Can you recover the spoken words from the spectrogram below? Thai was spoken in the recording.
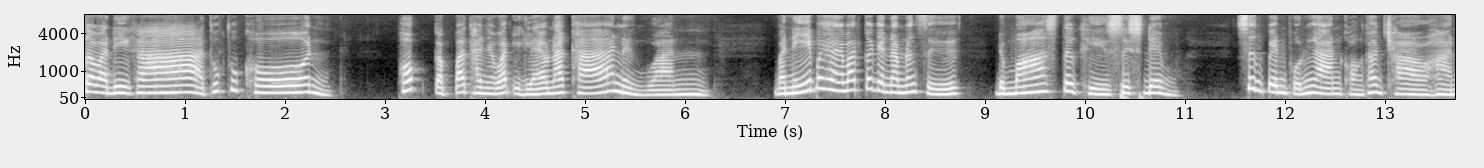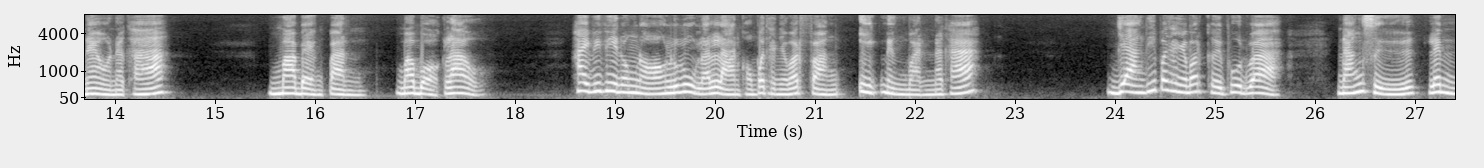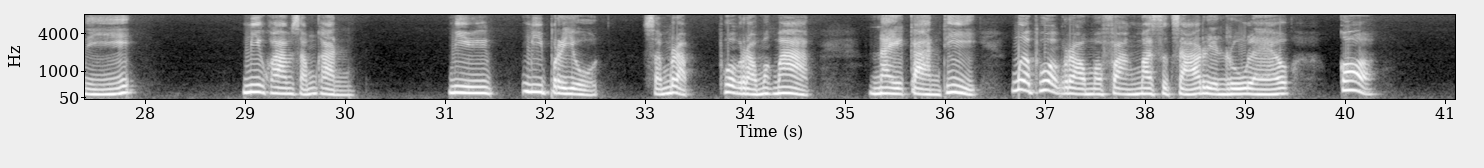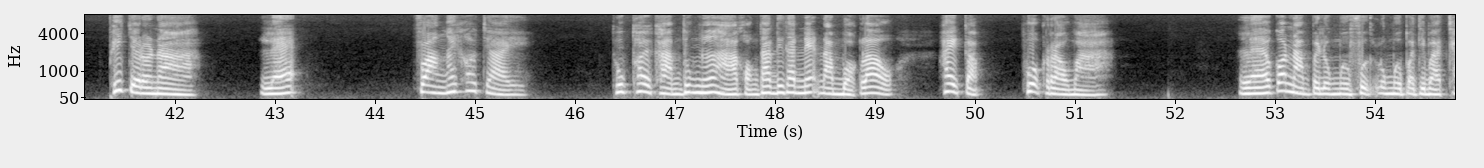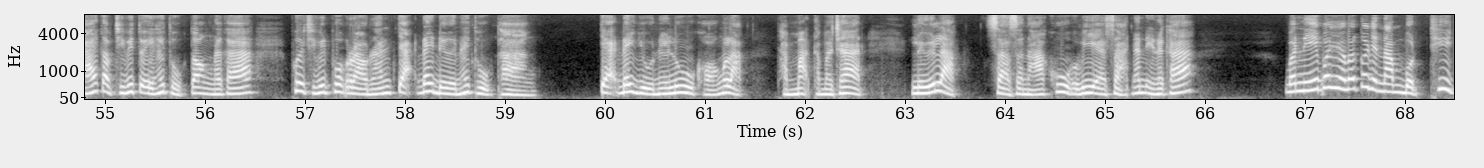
สวัสดีค่ะ ทุกๆคน พบกับป้าธัญวัฒน์อีกแล้วนะคะหนึ่งวัน วันนี้ป้าธัญวัฒน์ก็จะนำหนังสือ The Master Key System ซึ่งเป็นผลงานของท่านชาลฮาแนลนะคะ มาแบ่งปันมาบอกเล่า ให้พี่ๆน้องๆลูกๆหลานๆของป้าธัญวัฒน์ฟังอีกหนึ่งวันนะคะ อย่างที่ป้าธัญวัฒน์เคยพูดว่า หนังสือเล่มนี้ มีความสำคัญ มีมีประโยชน์สำหรับพวกเรามากๆ ในการที่เมื่อพวกเรามาฟังมาศึกษาเรียนรู้แล้ว ก็พิจารณา และฟังให้เข้าใจ ทุกถ้อยคำทุกเนื้อหาของท่านที่ท่านแนะนำบอกเล่าให้กับพวกเรามา แล้วก็นำไปลงมือฝึกลงมือปฏิบัติใช้กับชีวิตตัวเองให้ถูกต้องนะคะ เพื่อชีวิตพวกเรานั้นจะได้เดินให้ถูกทาง จะได้อยู่ในลู่ของหลักธรรมะธรรมชาติ หรือหลักศาสนาคู่กับวิทยาศาสตร์นั่นเองนะคะ วันนี้พระยาวัฒน์ก็จะนำบทที่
